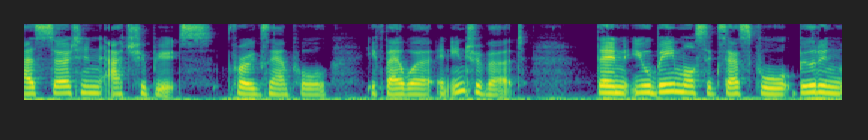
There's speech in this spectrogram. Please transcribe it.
has certain attributes, for example, if they were an introvert, then you'll be more successful building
